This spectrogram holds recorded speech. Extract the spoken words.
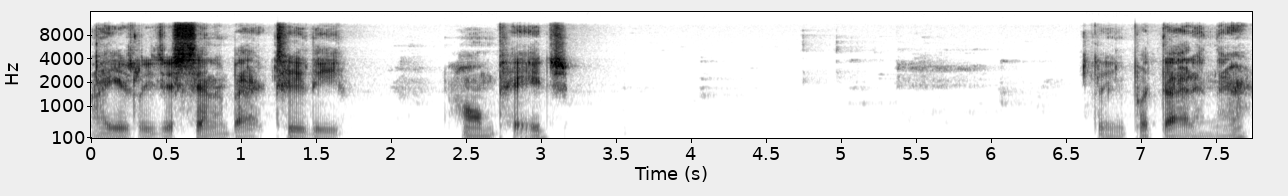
I usually just send them back to the home page. So you can put that in there.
